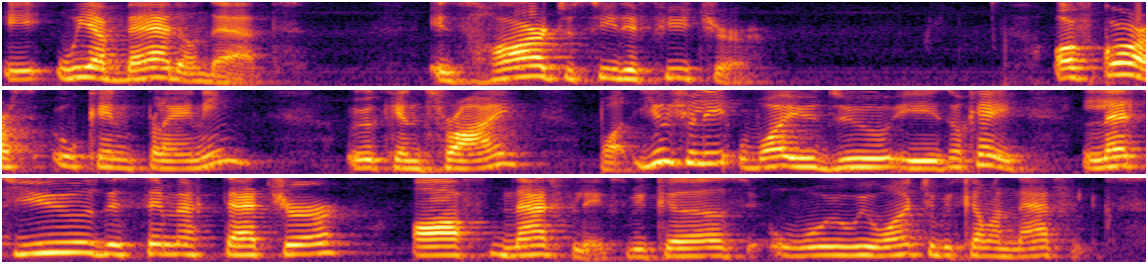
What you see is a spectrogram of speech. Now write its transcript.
it we are bad on that. It's hard to see the future. Of course, you can planning, you can try, but usually what you do is, okay, let's use the same architecture of Netflix because we want to become a Netflix.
